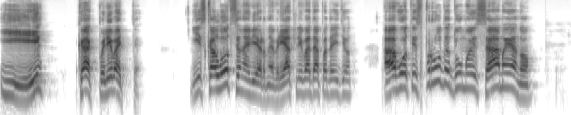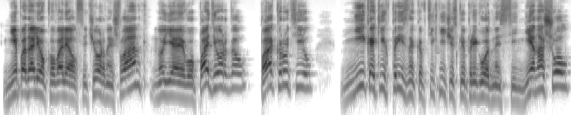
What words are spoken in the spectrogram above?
И? Как поливать-то? Из колодца, наверное, вряд ли вода подойдет. А вот из пруда, думаю, самое оно. Неподалеку валялся черный шланг, но я его подергал, покрутил, никаких признаков технической пригодности не нашел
